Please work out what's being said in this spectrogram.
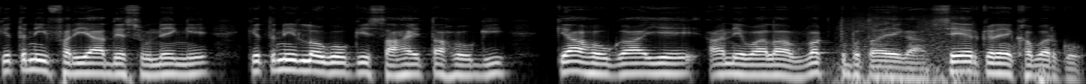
कितनी फरियादें सुनेंगे, कितनी लोगों की सहायता होगी, क्या होगा, ये आने वाला वक्त बताएगा। शेयर करें खबर को।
